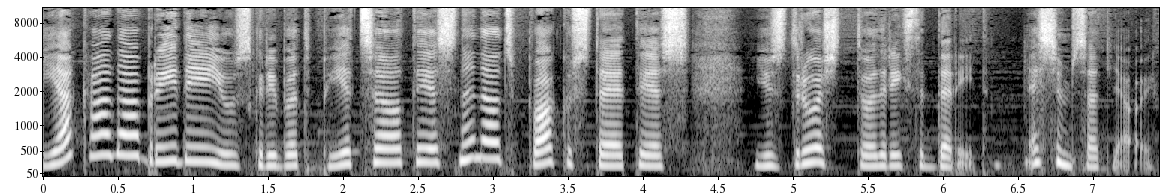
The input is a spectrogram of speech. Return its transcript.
ja kādā brīdī jūs gribat piecelties, nedaudz pakustēties, jūs droši to drīkstat darīt. Es jums atļauju.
